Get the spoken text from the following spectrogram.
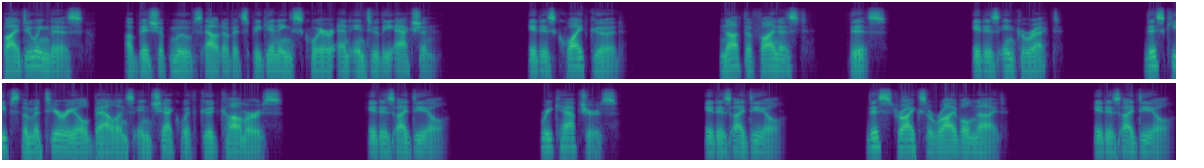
By doing this, a bishop moves out of its beginning square and into the action. It is quite good. Not the finest, this. It is incorrect. This keeps the material balance in check with good commerce. It is ideal. Recaptures. It is ideal. This strikes a rival knight. It is ideal.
